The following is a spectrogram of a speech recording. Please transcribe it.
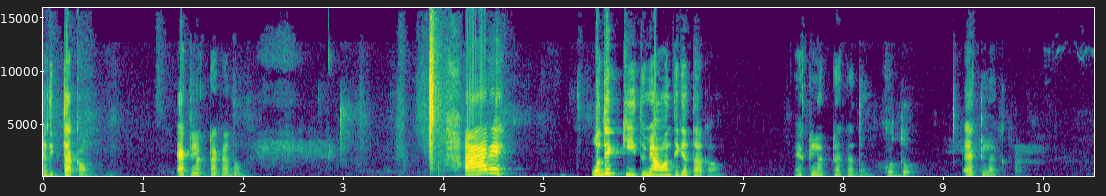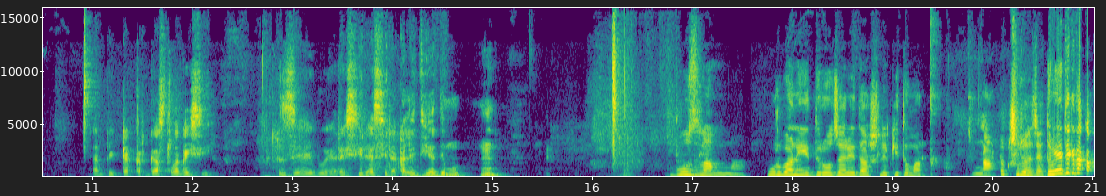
এদিক তাকাও। এক লাখ টাকা দাও। আরে ওদিক কি? তুমি আমার দিকে তাকাও। এক লাখ টাকা দাও। কত? এক লাখ। আমি টাকার গাছ লাগাইছি। যে বইয়ারে সিরা সিরা খালি দিয়া দেবো হুম? বুঝলাম না। কুরবানি ঈদ রোজার ঈদ আসলে কি তোমার নাটক শুরু হয়ে যায়? তুমি এদিকে তাকাও।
